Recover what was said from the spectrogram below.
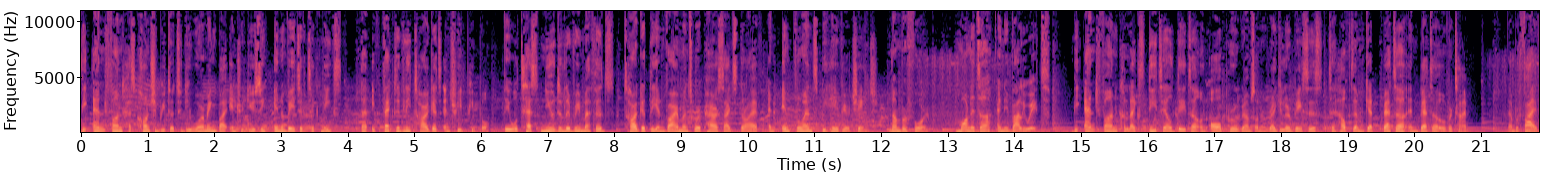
The End Fund has contributed to deworming by introducing innovative techniques that effectively target and treat people. They will test new delivery methods, target the environments where parasites thrive, and influence behavior change. Number four, monitor and evaluate. The End Fund collects detailed data on all programs on a regular basis to help them get better and better over time. Number five,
